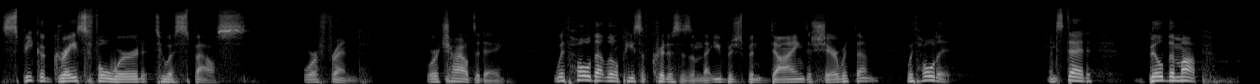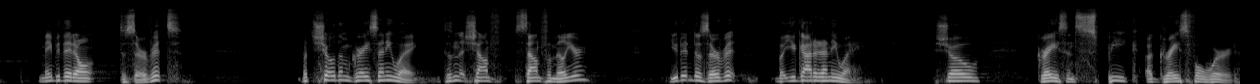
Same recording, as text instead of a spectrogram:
Speak a graceful word to a spouse or a friend or a child today. Withhold that little piece of criticism that you've just been dying to share with them. Withhold it. Instead, build them up. Maybe they don't deserve it, but show them grace anyway. Doesn't it sound, sound familiar? You didn't deserve it, but you got it anyway. Show grace and speak a graceful word.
